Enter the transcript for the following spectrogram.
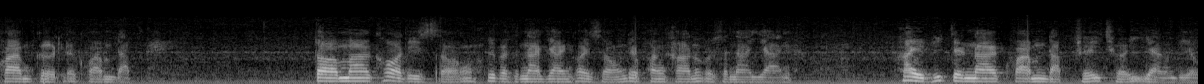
ความเกิดและความดับ ต่อมาข้อที่สองพิปัสนาญาณข้อสองเรียกพังคานุปัสนาญาณให้พิจารณาความดับเฉยๆอย่างเดียว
